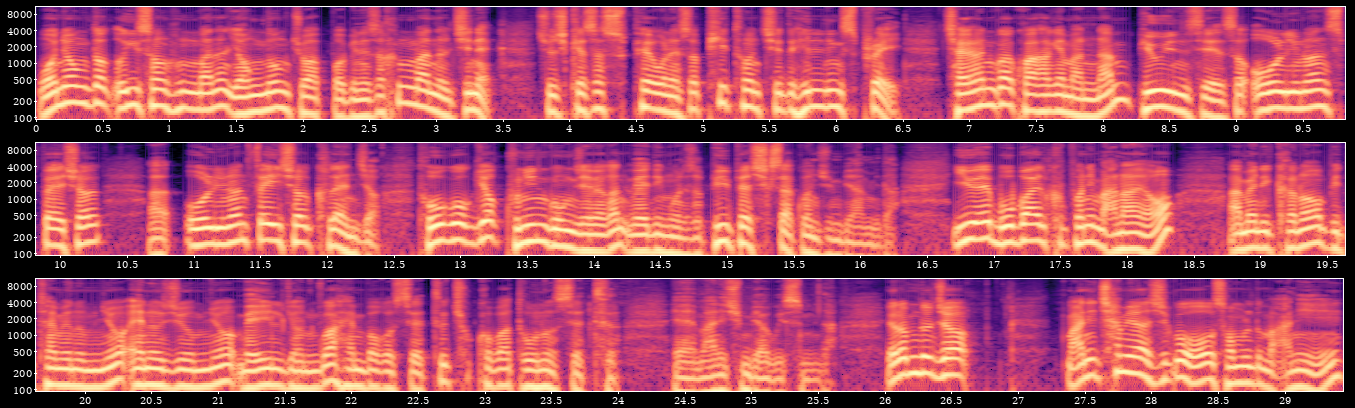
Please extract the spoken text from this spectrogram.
원용덕 의성 흑마늘 영농조합법인에서 흑마늘 진액, 주식회사 수페온에서 피톤치드 힐링 스프레이, 자연과 과학의 만남 뷰인스에서 all-in-one special 아, all-in-one facial cleanser, 도곡역 군인공제회관 웨딩홀에서 뷔페 식사권 준비합니다. 이외에 모바일 쿠폰이 많아요. 아메리카노, 비타민 음료, 에너지 음료, 매일견과 햄버거 세트, 초코바 도넛 세트. 예, 많이 준비하고 있습니다. 여러분들 저 많이 참여하시고 선물도 많이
